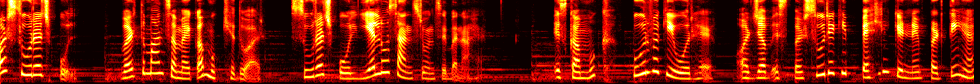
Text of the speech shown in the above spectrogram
और सूरज पोल, वर्तमान समय का मुख्य द्वार। सूरज पोल येलो सैंडस्टोन से बना है। इसका मुख पूर्व की ओर है और जब इस पर सूर्य की पहली किरणें पड़ती हैं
